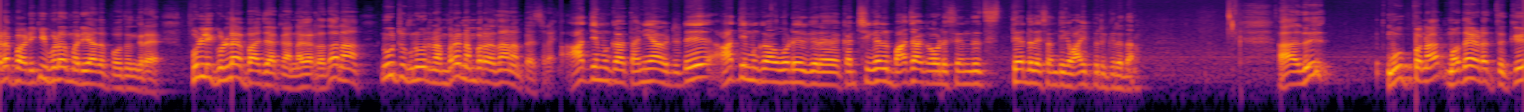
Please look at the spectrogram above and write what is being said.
எடப்பாடிக்கு இவ்வளோ மரியாதை போதுங்கிற புள்ளிக்குள்ளே பாஜக நகர்றதா நான் நூற்றுக்கு நூறு நம்புகிறேன் நம்புறதை தான் நான் பேசுகிறேன் அதிமுக தனியாக விட்டுட்டு அதிமுகவோடு இருக்கிற கட்சிகள் பாஜகவோடு சேர்ந்து தேர்தலை சந்திக்க வாய்ப்பு இருக்கிறதா? அது மூப்பனார் மொத இடத்துக்கு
